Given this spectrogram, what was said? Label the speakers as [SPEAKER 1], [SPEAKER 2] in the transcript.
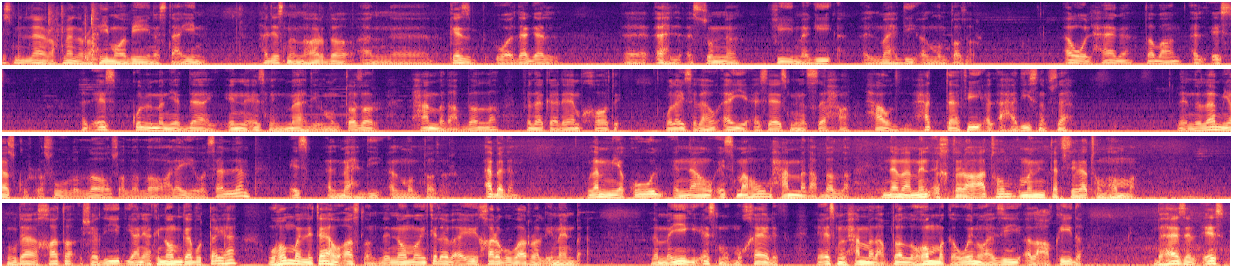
[SPEAKER 1] بسم الله الرحمن الرحيم وبه نستعين. حديثنا النهاردة عن آه، كذب ودجل آه، أهل السنة في مجيء المهدي المنتظر. أول حاجة طبعا الاسم. الاسم كل من يدعي إن اسم المهدي المنتظر محمد عبد الله فده كلام خاطئ وليس له أي أساس من الصحة حول حتى في الأحاديث نفسها لأنه لم يذكر رسول الله صلى الله عليه وسلم اسم المهدي المنتظر ابدا. لم يقول إنه اسمه محمد عبد الله إنما من اختراعاتهم ومن تفسيراتهم هم. وده خطأ شديد يعني أكنهم جابوا التايهة وهم اللي تاهوا أصلا لأنهم كده بقى إيه خرجوا بره الإيمان بقى. لما يجي اسمه مخالف لاسم محمد عبد الله وهم كونوا هذه العقيدة بهذا الاسم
